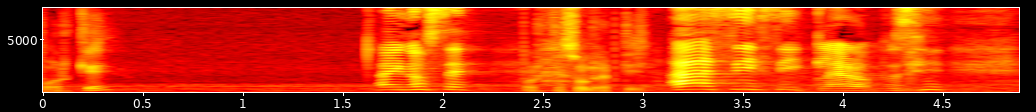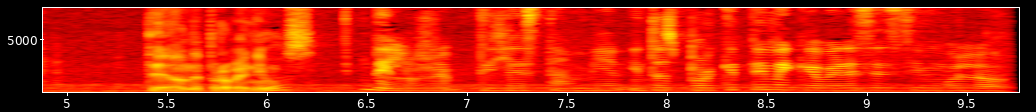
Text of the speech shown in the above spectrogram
¿Por qué? Ay, no sé. Porque es un reptil. Ah, sí, sí, claro, pues sí. ¿De dónde provenimos? De los reptiles también. Entonces, ¿por qué tiene que ver ese símbolo?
